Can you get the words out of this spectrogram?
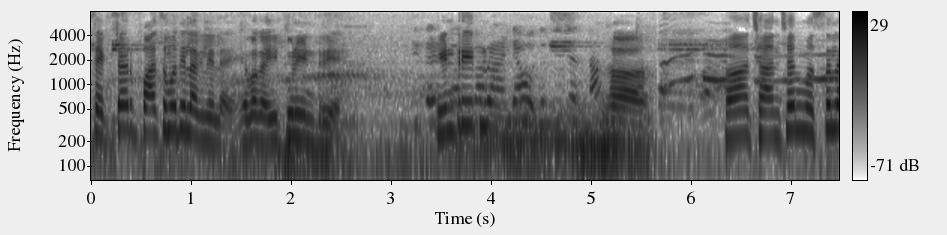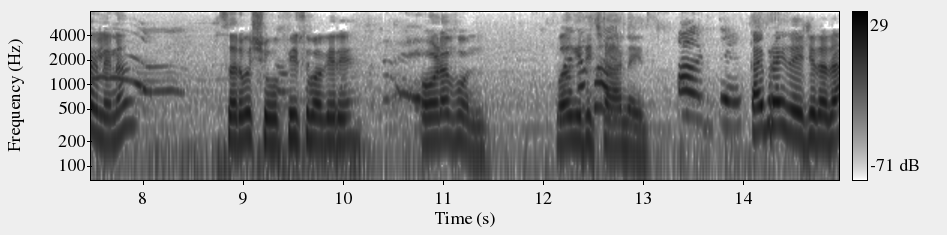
सेक्टर पाचमध्ये लागलेलं आहे. हे बघा इथून एंट्री आहे. ना? हां. हां छान छान मस्त लागले ना? सर्व शोपीस वगैरे. ओडाफोन बघ किती छान आहेत. काय प्राईस आहे याची दादा?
